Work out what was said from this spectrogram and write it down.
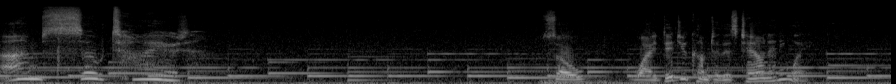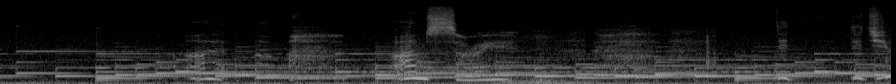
I'm so tired. So, why did you come to this town anyway? I. I'm sorry. Did. Did you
